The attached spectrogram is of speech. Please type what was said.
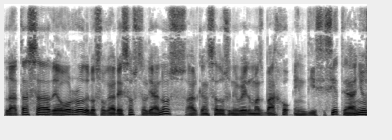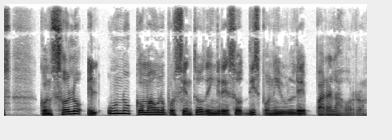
La tasa de ahorro de los hogares australianos ha alcanzado su nivel más bajo en 17 años, con solo el 1,1% de ingreso disponible para el ahorro.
